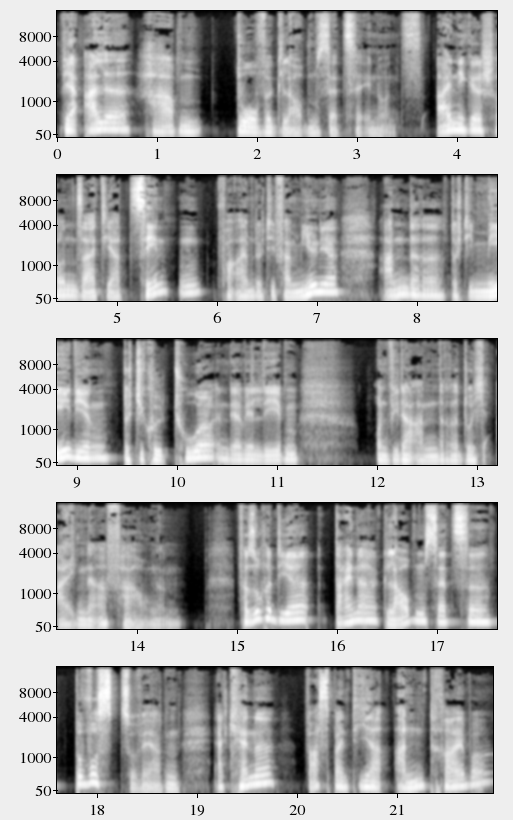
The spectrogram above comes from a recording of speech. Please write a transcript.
Wir alle haben doofe Glaubenssätze in uns. Einige schon seit Jahrzehnten, vor allem durch die Familie, andere durch die Medien, durch die Kultur, in der wir leben und wieder andere durch eigene Erfahrungen. Versuche dir deiner Glaubenssätze bewusst zu werden. Erkenne, was bei dir Antreiber,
